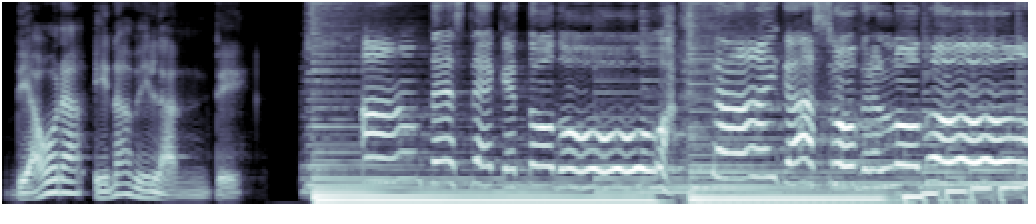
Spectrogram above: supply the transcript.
de ahora en adelante antes de que todo caiga sobre el lodo,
